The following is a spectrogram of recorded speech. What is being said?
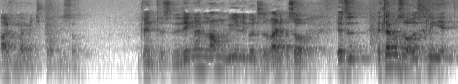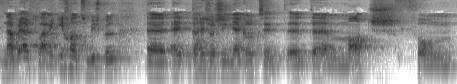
Allgemein mit Sport und so. Wird das nicht irgendwann langweilig oder so? Weißt, also, also, jetzt einfach so als kleine Nebenerklärung. Ich habe zum Beispiel, äh, da hast du wahrscheinlich auch gerade gesehen, äh, den Match vom,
